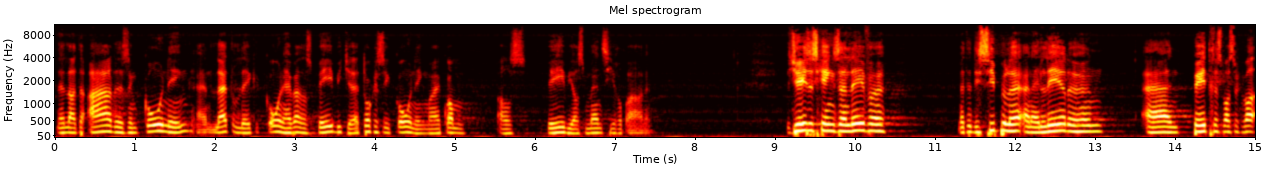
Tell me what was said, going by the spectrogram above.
Laat de aarde zijn koning, en letterlijk koning, hij werd als babytje, toch is hij koning, maar hij kwam als baby, als mens hier op aarde. Jezus ging zijn leven met de discipelen en hij leerde hun. En Petrus was ook wel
